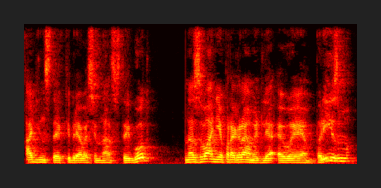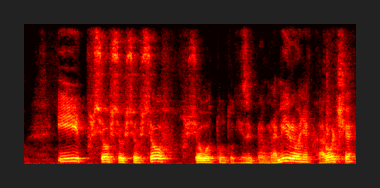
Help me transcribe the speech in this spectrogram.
11 октября 2018 год, название программы для ЭВМ «Призм» и все-все-все-все, все вот тут вот язык программирования, короче,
